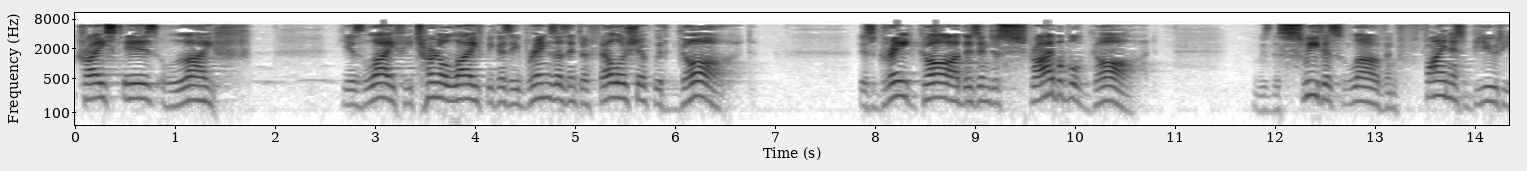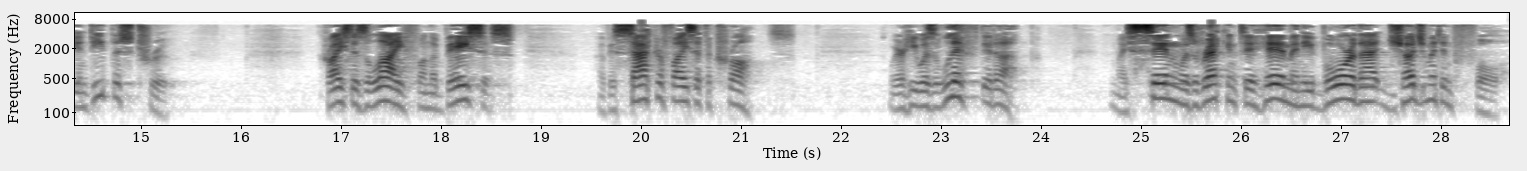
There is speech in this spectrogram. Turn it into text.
Christ is life. He is life, eternal life, because He brings us into fellowship with God. This great God, this indescribable God, who is the sweetest love and finest beauty and deepest truth. Christ is life on the basis of His sacrifice at the cross where he was lifted up. My sin was reckoned to him and he bore that judgment in full.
